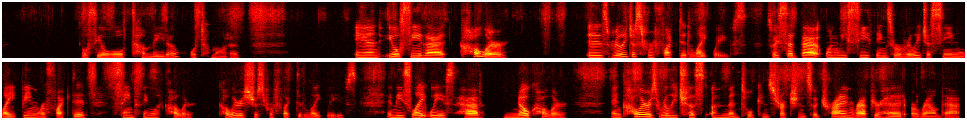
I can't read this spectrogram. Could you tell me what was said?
you'll see a little tomato or tomato. And you'll see that color is really just reflected light waves. So I said that when we see things, we're really just seeing light being reflected. Same thing with color. Color is just reflected light waves. And these light waves have no color. And color is really just a mental construction. So try and wrap your head around that.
